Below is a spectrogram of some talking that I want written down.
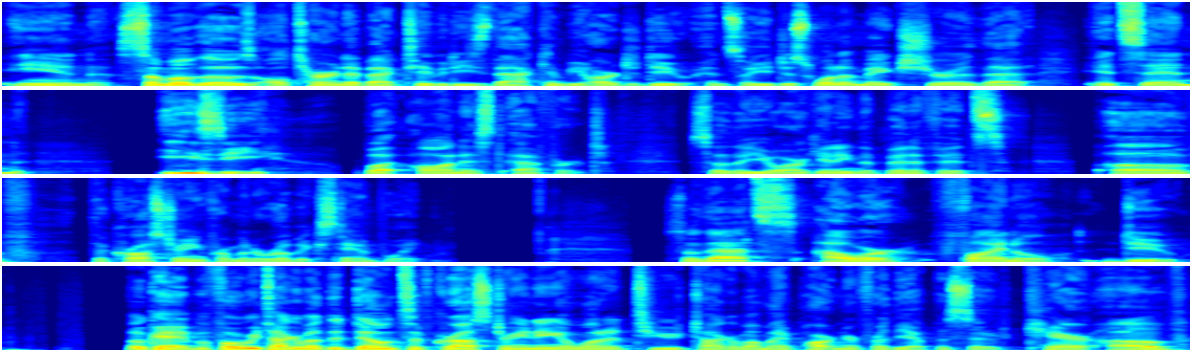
in some of those alternative activities, that can be hard to do. And so you just want to make sure that it's an easy but honest effort so that you are getting the benefits of the cross training from an aerobic standpoint. So that's our final do. Okay, before we talk about the don'ts of cross training, I wanted to talk about my partner for the episode, Care of.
